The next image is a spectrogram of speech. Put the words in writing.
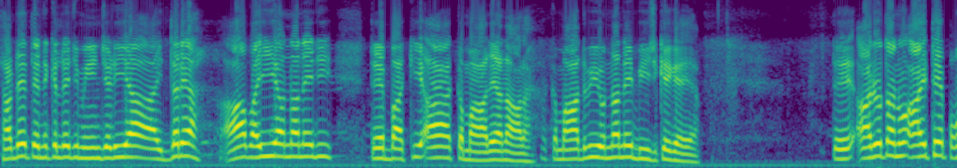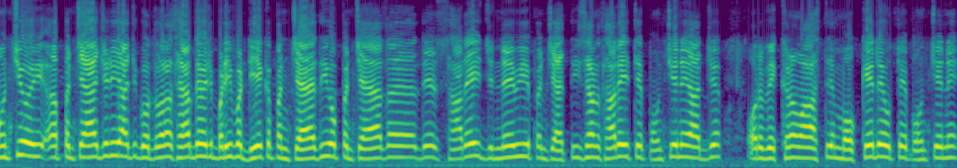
ਸਾਢੇ ਤਿੰਨ ਕਿੱਲੇ ਜ਼ਮੀਨ ਜਿਹੜੀ ਆ ਇੱਧਰ ਆ। ਆ ਵਾਈ ਆ ਉਹਨਾਂ ਨੇ ਜੀ ਤੇ ਬਾਕੀ ਆ ਕਮਾਦ ਆ ਨਾਲ। ਕਮਾਦ ਵੀ ਉਹਨਾਂ ਨੇ ਬੀਜ ਕੇ ਗਏ ਆ। ਤੇ ਆਜੋ ਤੁਹਾਨੂੰ ਅੱਜ ਇੱਥੇ ਪਹੁੰਚੀ ਹੋਈ ਪੰਚਾਇਤ ਜਿਹੜੀ ਅੱਜ ਗੁਰਦੁਆਰਾ ਸਾਹਿਬ ਦੇ ਵਿੱਚ ਬੜੀ ਵੱਡੀ ਇੱਕ ਪੰਚਾਇਤ ਸੀ। ਉਹ ਪੰਚਾਇਤ ਦੇ ਸਾਰੇ ਜਿੰਨੇ ਵੀ ਪੰਚਾਇਤੀ ਸਨ, ਸਾਰੇ ਇੱਥੇ ਪਹੁੰਚੇ ਨੇ ਅੱਜ ਔਰ ਵੇਖਣ ਵਾਸਤੇ ਮੌਕੇ ਦੇ ਉੱਤੇ ਪਹੁੰਚੇ ਨੇ।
